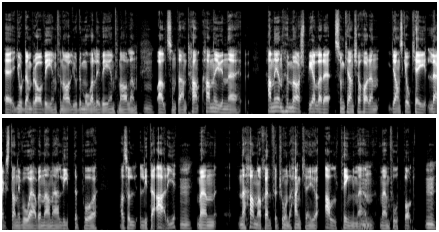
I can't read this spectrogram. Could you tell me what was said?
Eh, gjorde en bra VM-final, gjorde mål i VM-finalen Mm. och allt sånt där. Han, han är ju inne, han är en humörspelare som kanske har en ganska okej lägsta nivå även när han är lite på, alltså lite arg. Mm. Men när han har självförtroende, han kan ju göra allting med, en, Mm. med en fotboll. Mm.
